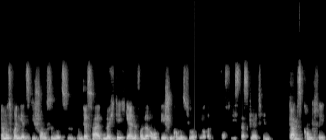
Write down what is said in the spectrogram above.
Da muss man jetzt die Chance nutzen. Und deshalb möchte ich gerne von der Europäischen Kommission hören, wo fließt das Geld hin? Ganz konkret.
